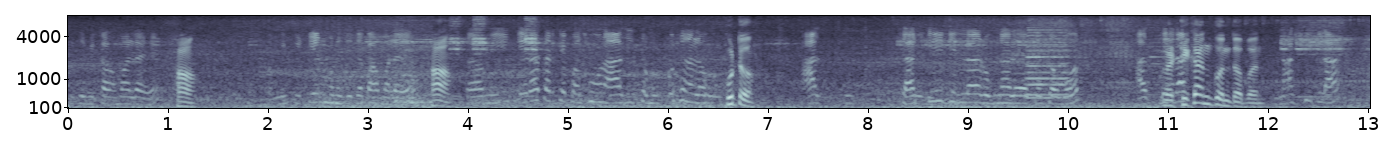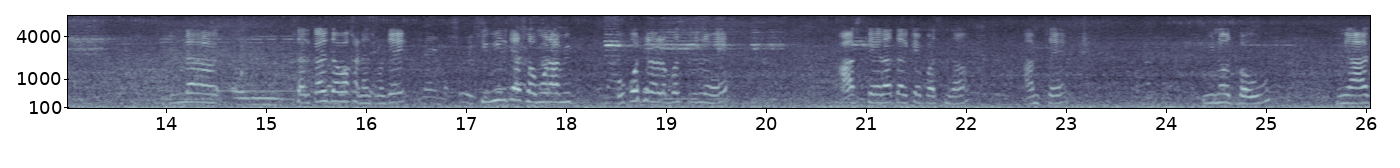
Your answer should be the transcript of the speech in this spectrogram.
तिथे मी कामाला आहे. हां. मी पी टी एल म्हणून तिथे कामाला आहे. हां. तर मी तेरा तारखेपासून आज इथं उपोषणाला कुठं? आज शासकीय जिल्हा रुग्णालयाच्या समोर. आज तेरा- ठिकाण कोणतं पण? नाशिकला जिल्हा अं, सरकारी दवाखान्यात म्हणजे सिव्हिलच्या समोर आम्ही उपोषणाला बसलेलो आहे. आज तेरा तारखेपासनं आमचे विनोद भाऊ मी आज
